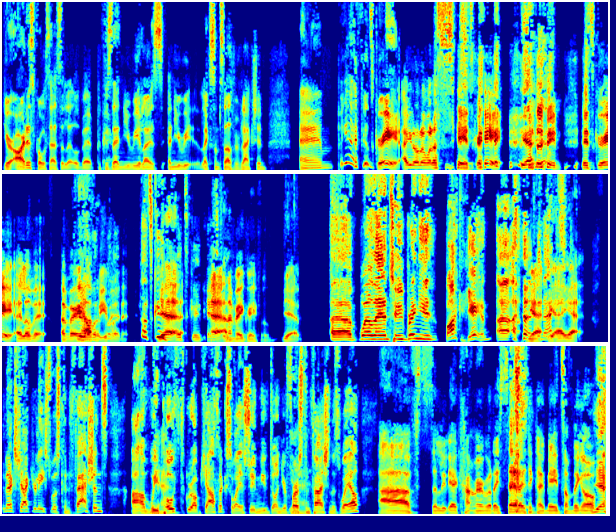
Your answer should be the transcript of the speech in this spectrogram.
your artist process a little bit because Yeah. then you realize and you re- like some self reflection. Um, but yeah, it feels great. I don't know what else to say. It's great. Yeah, You know I mean, it's great. I love it. I'm very You're happy about it. That's good. Yeah. That's good. Yeah, That's and I'm very grateful. Yeah, good. Um, well then to bring you back again, uh, yeah, next, yeah, yeah. The next track released was Confessions. Um, we Yeah. both grew up Catholic, so I assume you've done your first Yeah. confession as well. Absolutely. I can't remember what I said. I think I made something up. Yeah,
